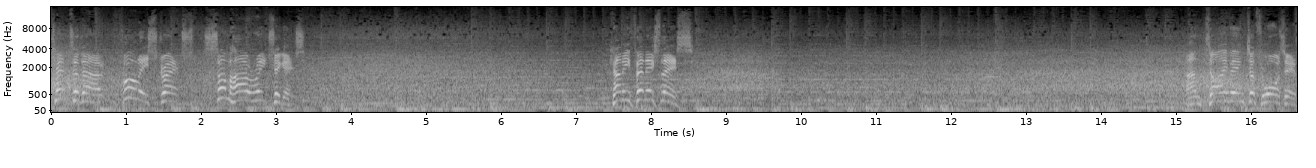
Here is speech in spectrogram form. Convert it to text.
Kept it out, fully stretched, somehow reaching it. Can he finish this? And diving to thwart him.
